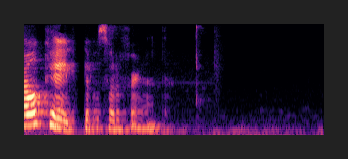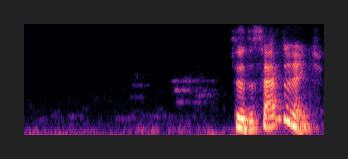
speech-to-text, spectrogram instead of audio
Ok, professora Fernanda. Tudo certo, gente?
